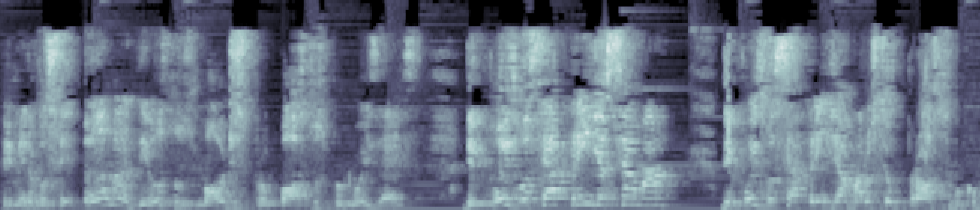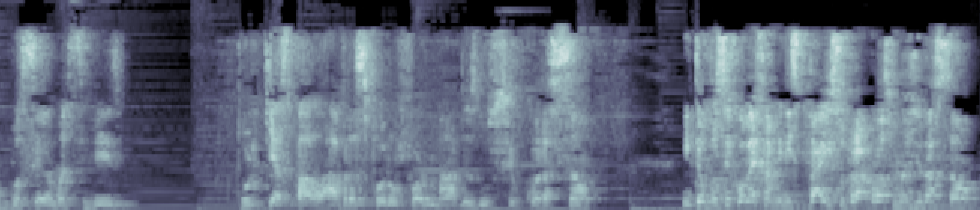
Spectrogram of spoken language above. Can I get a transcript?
Primeiro você ama a Deus nos moldes propostos por Moisés. Depois você aprende a se amar. Depois você aprende a amar o seu próximo como você ama a si mesmo. Porque as palavras foram formadas no seu coração. Então você começa a ministrar isso para a próxima geração.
